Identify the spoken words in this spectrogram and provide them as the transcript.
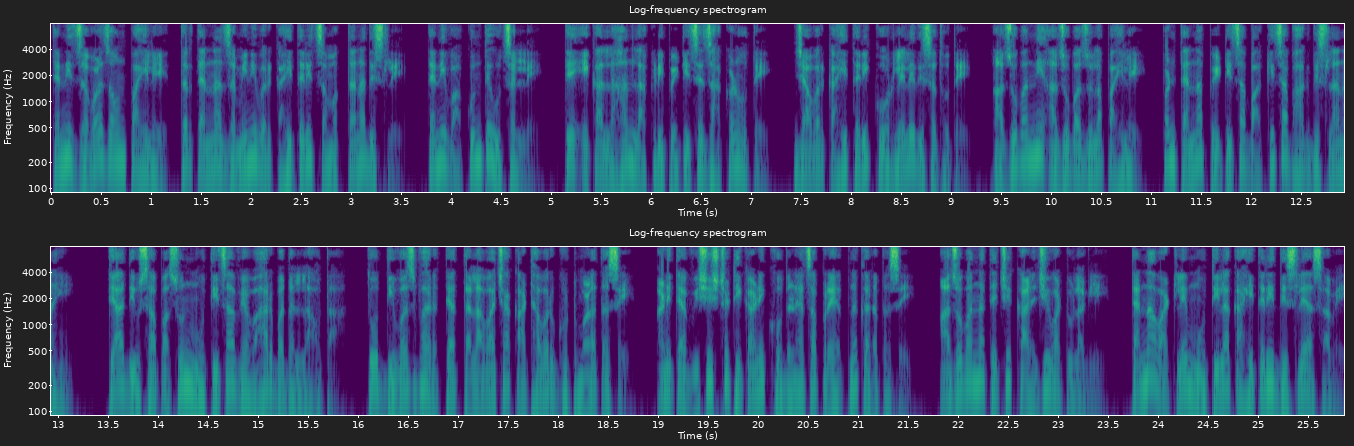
त्यांनी जवळ जाऊन पाहिले तर त्यांना जमिनीवर काहीतरी चमकताना दिसले. त्यांनी वाकून ते उचलले. ते एका लहान लाकडी पेटीचे झाकण होते ज्यावर काहीतरी कोरलेले दिसत होते. आजोबांनी आजूबाजूला पाहिले पण त्यांना पेटीचा बाकीचा भाग दिसला नाही. त्या दिवसापासून मोतीचा व्यवहार बदलला होता. तो दिवसभर त्या तलावाच्या काठावर घुटमळत असे. आणि त्या विशिष्ट ठिकाणी खोदण्याचा प्रयत्न करत असे. आजोबांना त्याची काळजी वाटू लागली. त्यांना वाटले मोतीला काहीतरी दिसले असावे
